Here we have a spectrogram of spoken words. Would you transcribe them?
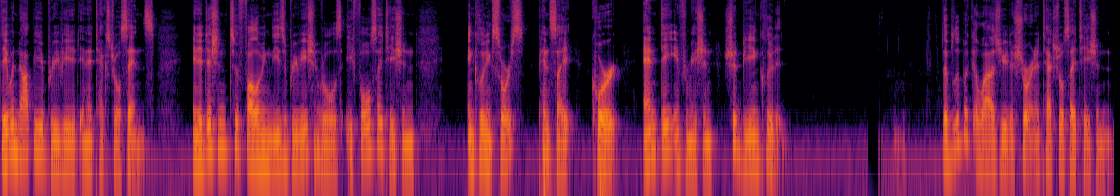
they would not be abbreviated in a textual sentence. In addition to following these abbreviation rules, a full citation, including source, pin cite, court, and date information, should be included. The Blue Book allows you to shorten a textual citation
